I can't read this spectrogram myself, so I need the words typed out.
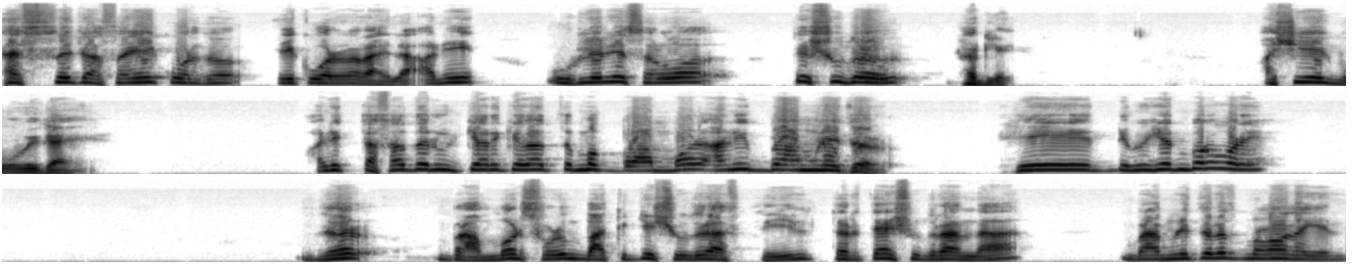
ॲज सच असा एक वर्ग एक वर्ण राहिला आणि उरलेले सर्व ते शूद्र ठरले. अशी एक भूमिका आहे. आणि तसा जर विचार केला तर मग ब्राह्मण आणि ब्राह्मणेतर हे डिव्हिजन बरोबर आहे. जर ब्राह्मण सोडून बाकीचे शूद्र असतील तर त्या शूद्रांना ब्राह्मणेतरच म्हणावं लागेल.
